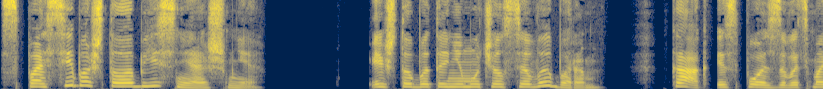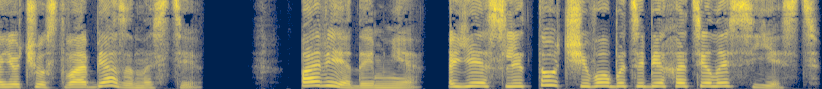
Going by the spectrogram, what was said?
Спасибо, что объясняешь мне. И чтобы ты не мучился выбором, как использовать мое чувство обязанности, поведай мне, если то, чего бы тебе хотелось съесть.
